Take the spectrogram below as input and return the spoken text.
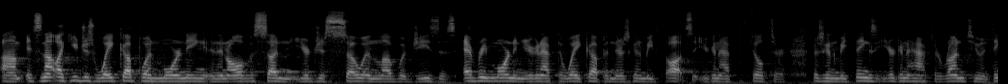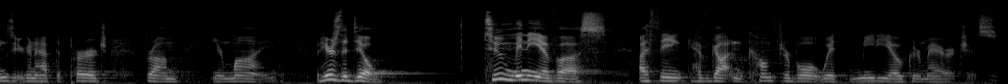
Um, it's not like you just wake up one morning and then all of a sudden you're just so in love with Jesus. Every morning you're going to have to wake up and there's going to be thoughts that you're going to have to filter. There's going to be things that you're going to have to run to and things that you're going to have to purge from your mind. But here's the deal too many of us, I think, have gotten comfortable with mediocre marriages.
